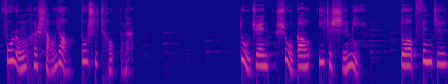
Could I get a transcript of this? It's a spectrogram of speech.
芙蓉和芍药都是丑的了。杜鹃树高一至十米，多分枝，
